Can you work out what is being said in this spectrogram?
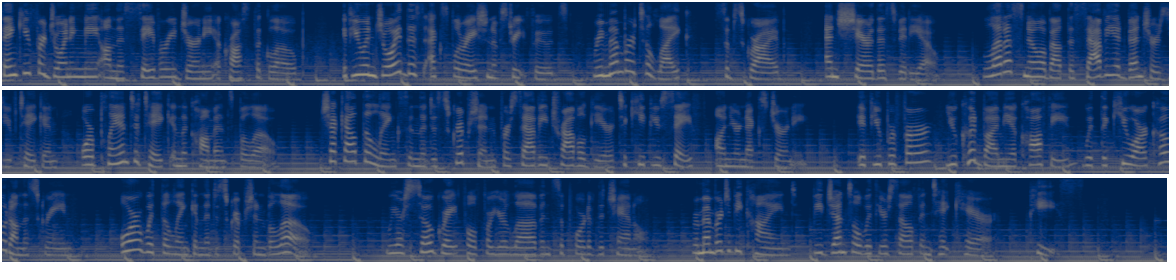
Thank you for joining me on this savory journey across the globe. If you enjoyed this exploration of street foods, remember to like, subscribe, and share this video. Let us know about the savvy adventures you've taken or plan to take in the comments below. Check out the links in the description for savvy travel gear to keep you safe on your next journey. If you prefer, you could buy me a coffee with the QR code on the screen or with the link in the description below. We are so grateful for your love and support of the channel. Remember to be kind, be gentle with yourself, and take care. Peace.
